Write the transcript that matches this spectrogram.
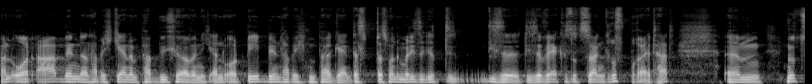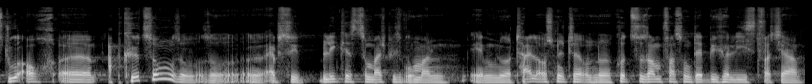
an Ort A bin, dann habe ich gerne ein paar Bücher. Wenn ich an Ort B bin, habe ich ein paar gerne, dass, dass man immer diese, diese, diese Werke sozusagen griffbereit hat. Ähm, nutzt du auch äh, Abkürzungen, so, so äh, Apps wie Blinkist zum Beispiel, wo man eben nur Teilausschnitte und eine Kurzzusammenfassung der Bücher liest, was ja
